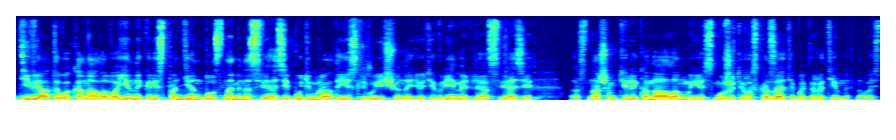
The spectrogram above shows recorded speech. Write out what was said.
девятого канала, военный корреспондент, был с нами на связи. Будем рады, если вы еще найдете время для связи с нашим телеканалом и сможете рассказать об оперативных новостях.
